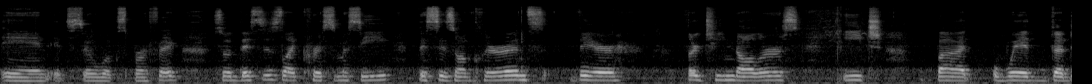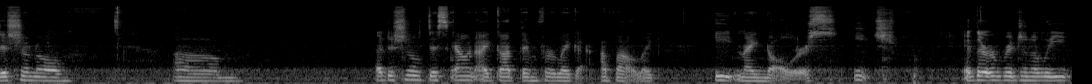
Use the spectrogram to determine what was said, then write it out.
and it still looks perfect. So this is like Christmassy. This is on clearance. They're $13 each, but with the additional um, additional discount, I got them for like about like eight nine dollars each, and they're originally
